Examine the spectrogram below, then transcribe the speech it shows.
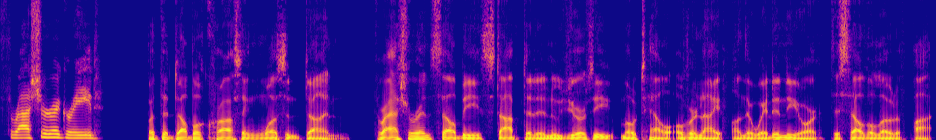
Thrasher agreed. But the double crossing wasn't done. Thrasher and Selby stopped at a New Jersey motel overnight on their way to New York to sell the load of pot.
